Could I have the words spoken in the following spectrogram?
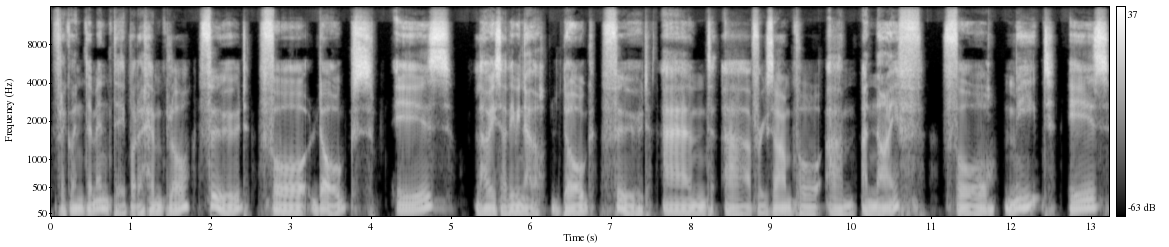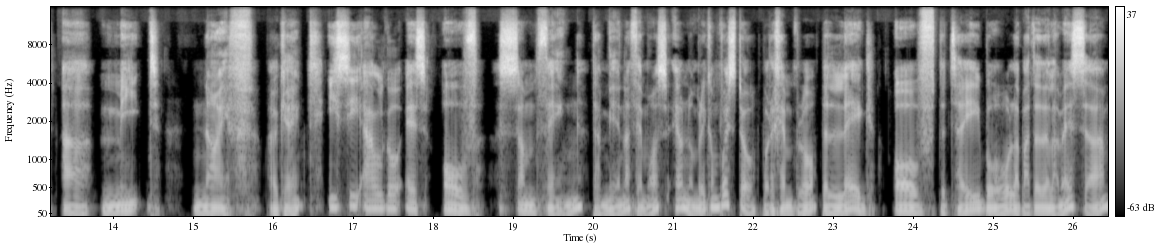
Frecuentemente, por ejemplo, food for dogs is la habéis adivinado, dog food. And uh, for example, um, a knife for meat is a meat knife. Okay. Y si algo es of something, también hacemos el nombre compuesto. Por ejemplo, the leg of the table, la pata de la mesa,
